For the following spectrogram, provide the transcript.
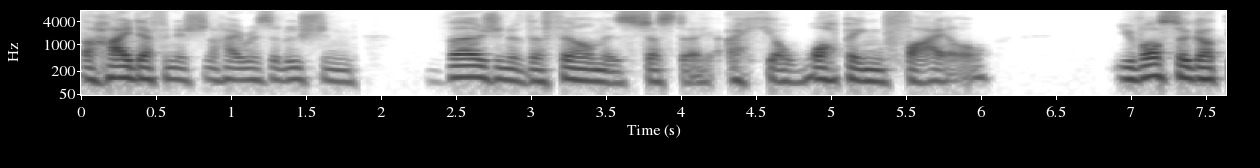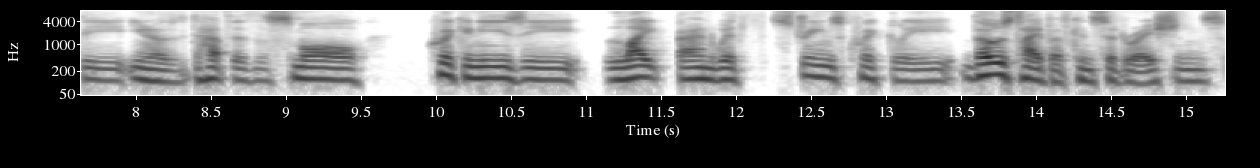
the high definition high resolution version of the film is just a, a, a whopping file you've also got the you know to have the, the small quick and easy light bandwidth streams quickly those type of considerations.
